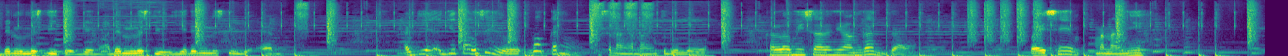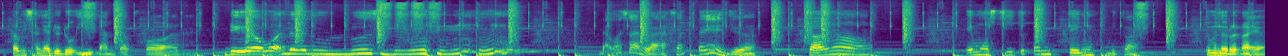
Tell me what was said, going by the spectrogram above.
ada lulus di ITB ada lulus di UI ada lulus di UGM aja aja tahu sih lo lo kan kesenangan itu dulu. Kalau misalnya yang gagal baik sih menangis. Atau misalnya dodoi kan telepon. Dia udah lulus lu nggak masalah santai aja. Soalnya emosi itu penting gitu kan itu menurut saya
